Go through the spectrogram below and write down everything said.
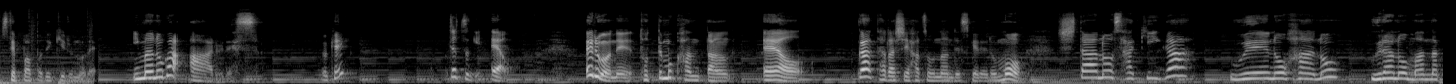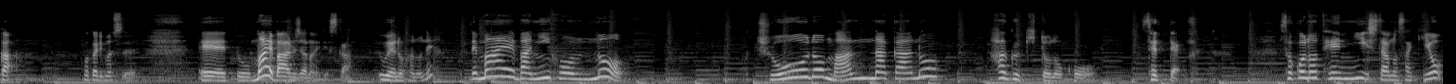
ステップアップできるので今のが R です OK? じゃあ次 L。L はね、とっても簡単。L が正しい発音なんですけれども、下の先が上の歯の裏の真ん中。わかります？えっ、ー、と、前歯あるじゃないですか。上の歯のね。で、前歯2本のちょうど真ん中の歯茎とのこう、接点。そこの点に下の先を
